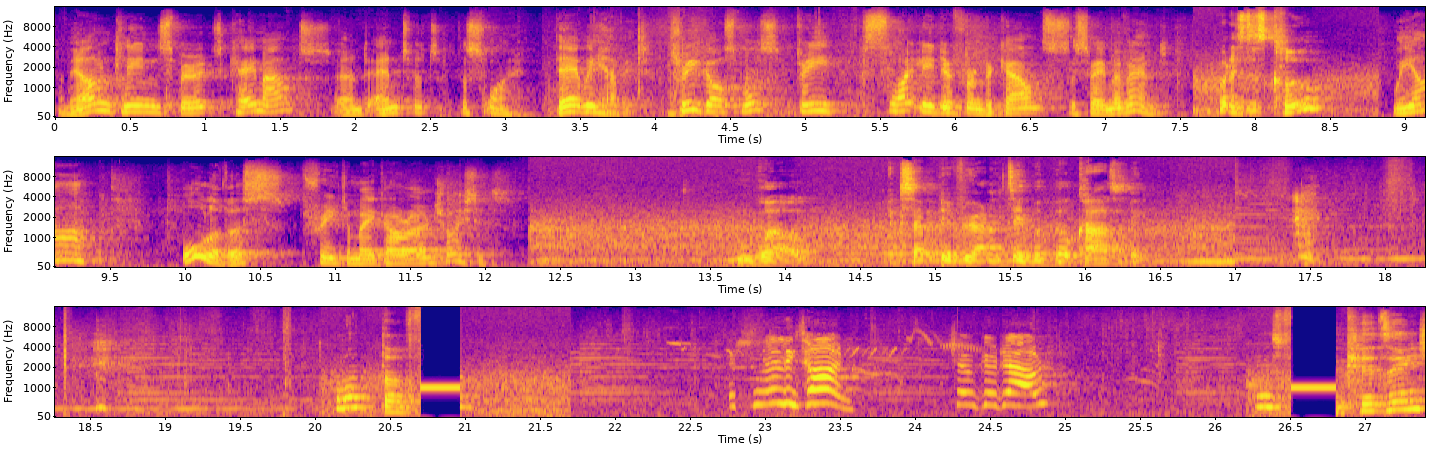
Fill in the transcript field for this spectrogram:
And the unclean spirits came out and entered the swine. There we have it. Three Gospels, three slightly different accounts, the same event. What is this, Clue? We are, all of us, free to make our own choices. Well, except if you're on a date with Bill Cosby. Go down? These kids ain't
